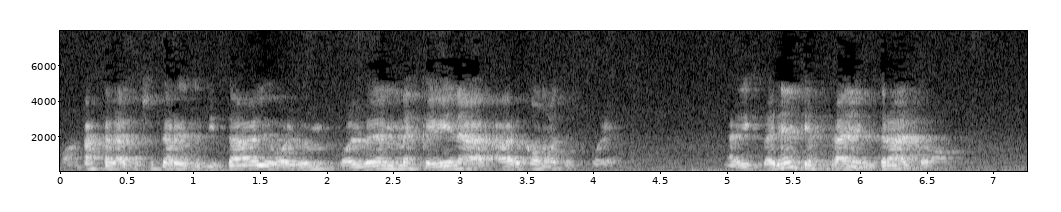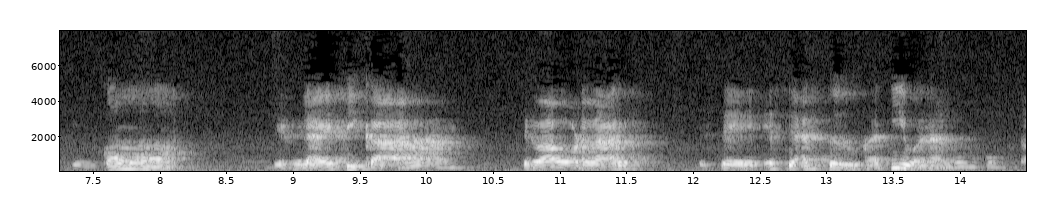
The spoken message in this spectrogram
o acá está la toallita reutilizable, volver el mes que viene a, ver cómo te fue. La diferencia está en el trato, en cómo desde la ética se va a abordar ese, ese acto educativo en algún punto.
